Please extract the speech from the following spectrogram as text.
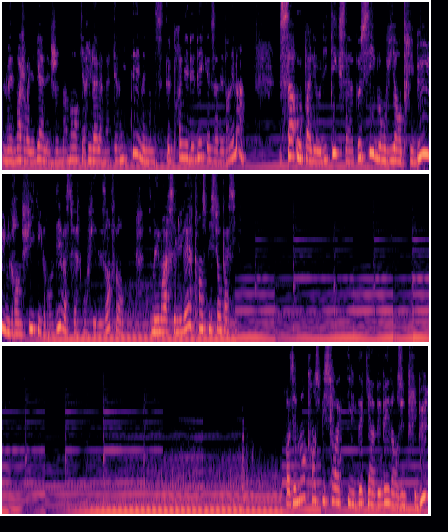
mais, moi je voyais bien les jeunes mamans qui arrivaient à la maternité, mais c'était le premier bébé qu'elles avaient dans les mains. Ça, au paléolithique, c'est impossible. On vit en tribu, une grande fille qui grandit va se faire confier des enfants. Mémoire cellulaire, transmission passive. Troisièmement, transmission active. Dès qu'il y a un bébé dans une tribu,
